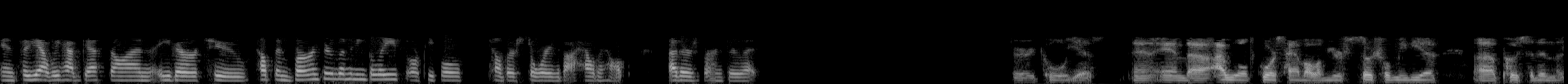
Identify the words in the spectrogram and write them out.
And so, yeah, we have guests on either to help them burn through limiting beliefs or people tell their stories about how to help others burn through it. Very cool. Yes. And, and uh, I will, of course, have all of your social media uh, posted in the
